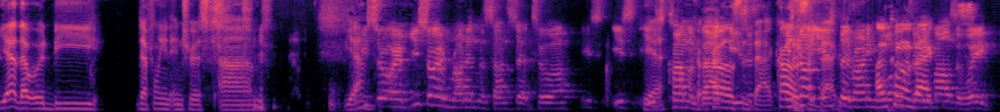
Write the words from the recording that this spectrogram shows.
yeah, that would be definitely an interest. Um, yeah, You saw him. You saw him running the Sunset Tour. He's he's, he's Yeah. climbing back. Carlos he's is back. Carlos he's not is used back. to running I'm more than coming 30 back. miles a week.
